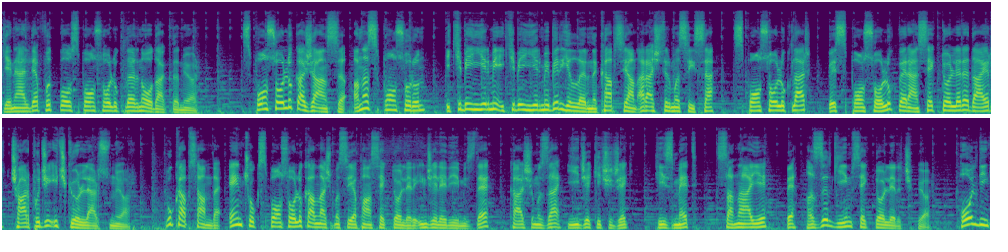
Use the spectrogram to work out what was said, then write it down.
genelde futbol sponsorluklarına odaklanıyor. Sponsorluk Ajansı ana sponsorun 2020-2021 yıllarını kapsayan araştırması ise sponsorluklar ve sponsorluk veren sektörlere dair çarpıcı içgörüler sunuyor. Bu kapsamda en çok sponsorluk anlaşması yapan sektörleri incelediğimizde karşımıza yiyecek içecek, hizmet, sanayi ve hazır giyim sektörleri çıkıyor. Holding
